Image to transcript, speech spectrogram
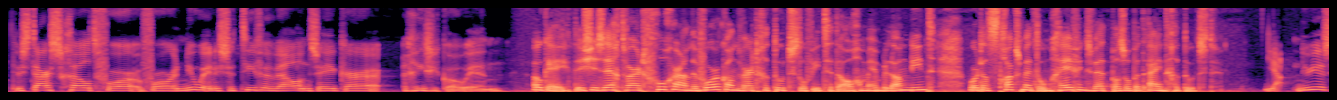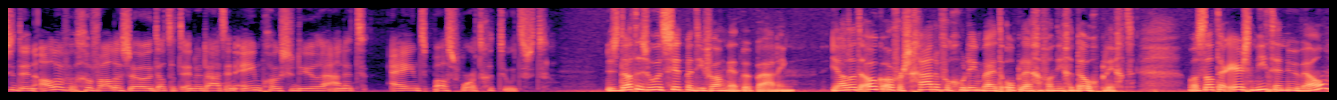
Dus daar schuilt voor, voor nieuwe initiatieven wel een zeker risico in. Oké, dus je zegt waar het vroeger aan de voorkant werd getoetst of iets het algemeen belang dient, wordt dat straks met de omgevingswet pas op het eind getoetst. Ja, nu is het in alle gevallen zo dat het inderdaad in één procedure aan het eind pas wordt getoetst. Dus dat is hoe het zit met die vangnetbepaling. Je had het ook over schadevergoeding bij het opleggen van die gedoogplicht. Was dat er eerst niet en nu wel?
